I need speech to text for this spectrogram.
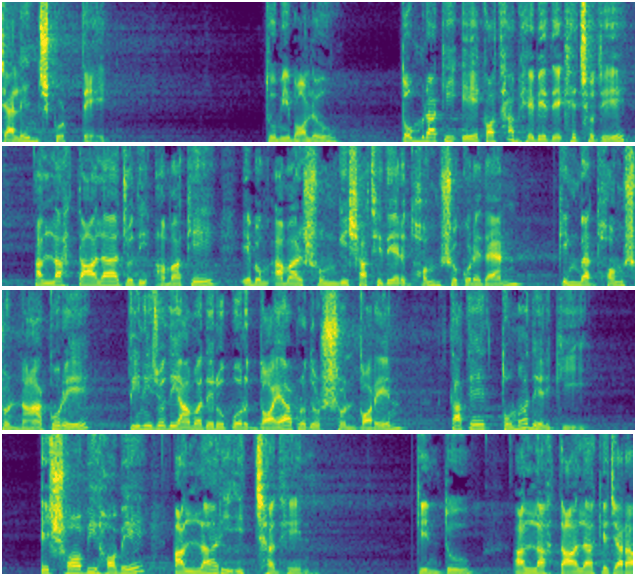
চ্যালেঞ্জ করতে। তুমি বলো, তোমরা কি এ কথা ভেবে দেখেছ যে আল্লাহ তালা যদি আমাকে এবং আমার সঙ্গী সাথীদের ধ্বংস করে দেন কিংবা ধ্বংস না করে তিনি যদি আমাদের উপর দয়া প্রদর্শন করেন, তাতে তোমাদের কি এসবই হবে আল্লাহরই ইচ্ছাধীন। কিন্তু আল্লাহ তালাকে যারা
